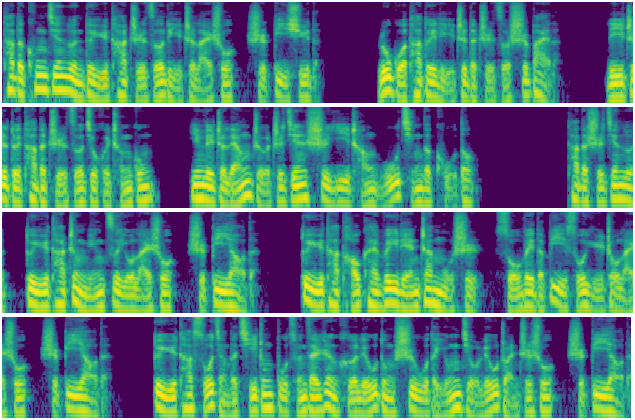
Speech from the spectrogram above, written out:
他的空间论对于他指责理智来说是必须的。如果他对理智的指责失败了，理智对他的指责就会成功，因为这两者之间是一场无情的苦斗。他的时间论对于他证明自由来说是必要的。对于他逃开威廉·詹姆士所谓的闭锁宇宙来说是必要的；对于他所讲的其中不存在任何流动事物的永久流转之说是必要的；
